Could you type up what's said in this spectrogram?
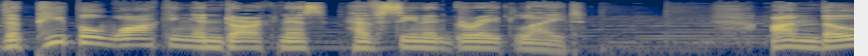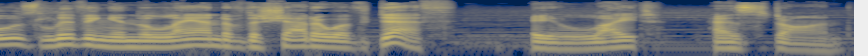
The people walking in darkness have seen a great light. On those living in the land of the shadow of death, a light has dawned.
